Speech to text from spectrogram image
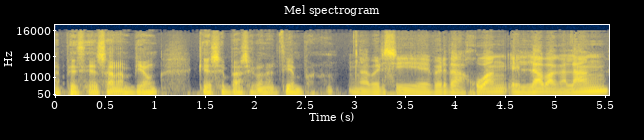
especie de sarampión que se pase con el tiempo. A ver si es verdad. Juan el lava galán.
